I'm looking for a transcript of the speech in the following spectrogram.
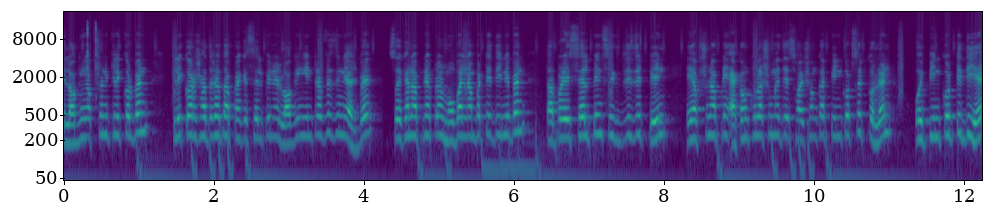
এই লগিং অপশনে ক্লিক করবেন। ক্লিক করার সাথে সাথে আপনাকে সেলপিনের লগইন ইন্টারফেসে নিয়ে আসবে। সো এখানে আপনি আপনার মোবাইল নাম্বারটি দিয়ে নেবেন। তারপরে এই সেলপিন সিক্স ডিজিট পিন এই অপশনে আপনি অ্যাকাউন্ট খোলার সময় যে ছয় সংখ্যার পিনকোড সেট করলেন, ওই পিনকোডটি দিয়ে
